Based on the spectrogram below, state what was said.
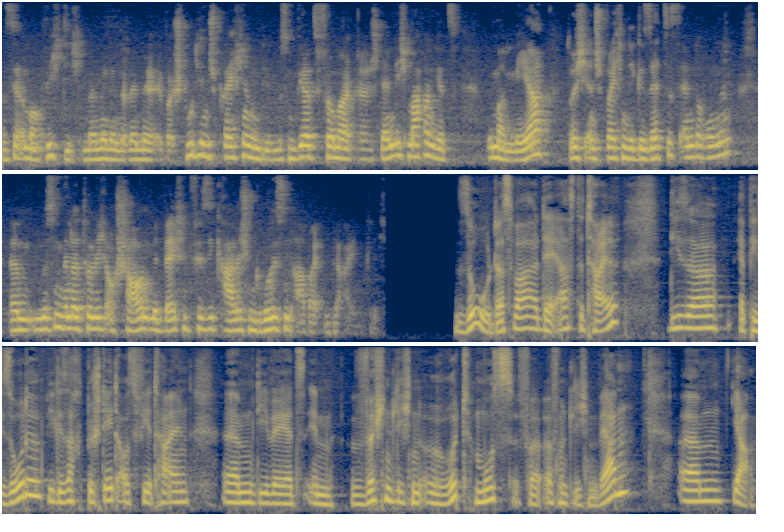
Das ist ja immer auch wichtig. Wenn wir, wenn wir über Studien sprechen, die müssen wir als Firma äh, ständig machen, jetzt immer mehr durch entsprechende Gesetzesänderungen, ähm, müssen wir natürlich auch schauen, mit welchen physikalischen Größen arbeiten wir eigentlich. So, das war der erste Teil dieser Episode. Wie gesagt, besteht aus vier Teilen, ähm, die wir jetzt im wöchentlichen Rhythmus veröffentlichen werden. Ähm, ja,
